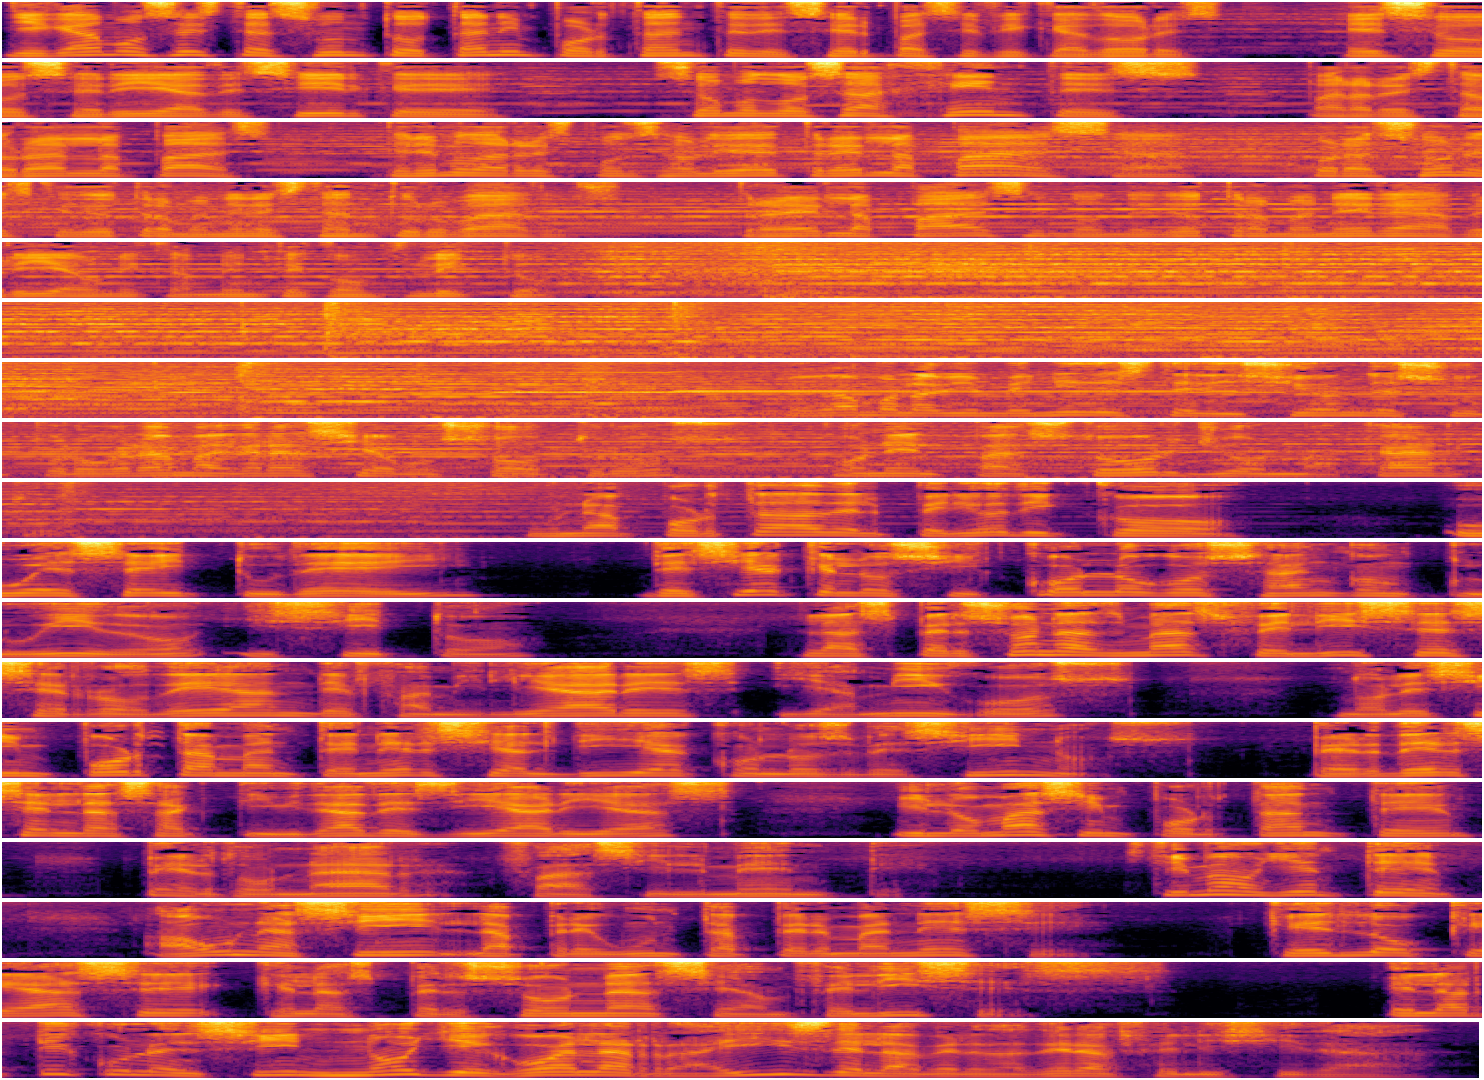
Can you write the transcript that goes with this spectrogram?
llegamos a este asunto tan importante de ser pacificadores. Eso sería decir que somos los agentes para restaurar la paz. Tenemos la responsabilidad de traer la paz a corazones que de otra manera están turbados, traer la paz en donde de otra manera habría únicamente conflicto. Le damos la bienvenida a esta edición de su programa Gracias a vosotros con el pastor John MacArthur. Una portada del periódico USA Today decía que los psicólogos han concluido, y cito, las personas más felices se rodean de familiares y amigos, no les importa mantenerse al día con los vecinos, perderse en las actividades diarias y, lo más importante, perdonar fácilmente. Estimado oyente, aún así la pregunta permanece. ¿Qué es lo que hace que las personas sean felices? el artículo en sí no llegó a la raíz de la verdadera felicidad.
